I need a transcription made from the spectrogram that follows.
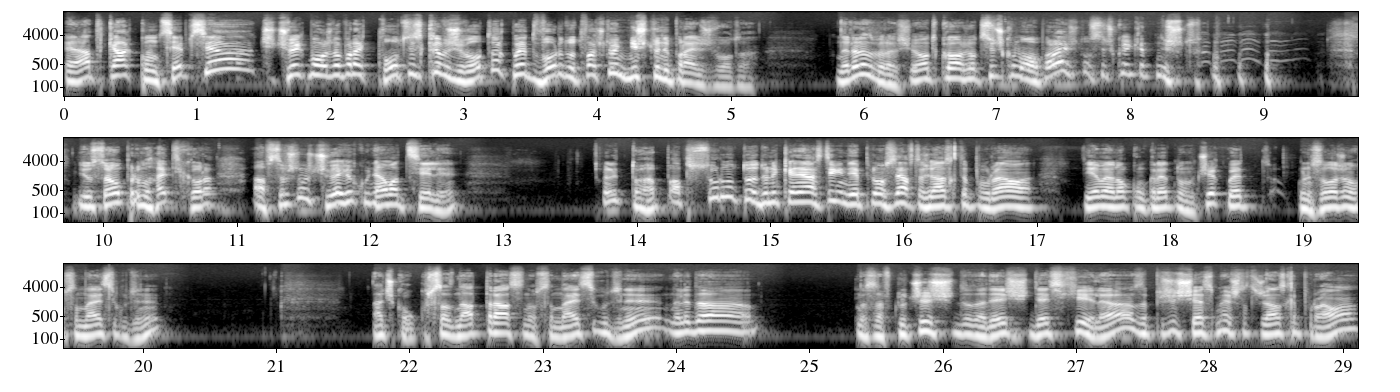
една така концепция, че човек може да прави каквото иска в живота, което води до това, че той нищо не прави в живота. Нали разбираш? Едно такова, защото всичко мога да правиш, но всичко е като нищо. и особено при младите хора. А всъщност човек, ако няма цели, нали, това е абсурдно, той до никъде няма стигне. Ние сега в женската програма имаме едно конкретно момче, което, ако не се лъжа на 18 години, Значи колко съзнат трябва да си на 18 години, нали, да, да се включиш, да дадеш 10 хиляди, запишеш 6 месечната женска програма.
